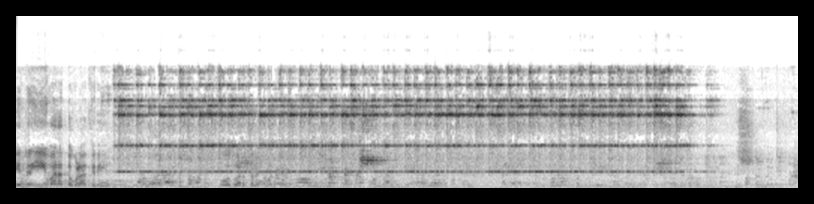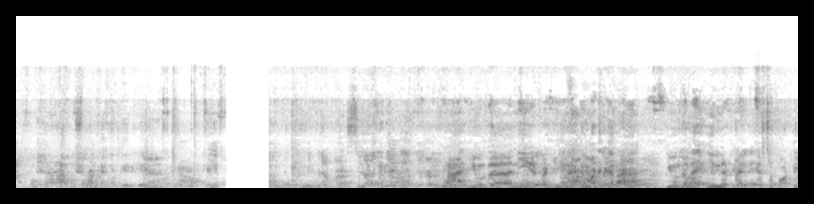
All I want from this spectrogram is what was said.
ಏನ್ರಿ ಈ ವಾರ ತಗೊಳತ್ತೀರಿ? ಹೋದ ವಾರ ಕಲೆಕ್ಟ್ ಮಾಡ್ಕೊಳ್ಳಿ ಹಾ ಇವ್ರದ ನೀ ಟ್ವೆಂಟಿ ಇದು ಮಾಡಿದ್ದಾರ? ಇವ್ರದ ಇನ್ನು ಟ್ವೆಂಟಿ ಎಷ್ಟು ಫಾರ್ಟಿ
